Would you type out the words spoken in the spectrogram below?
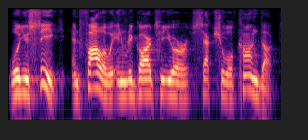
will you seek and follow in regard to your sexual conduct?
